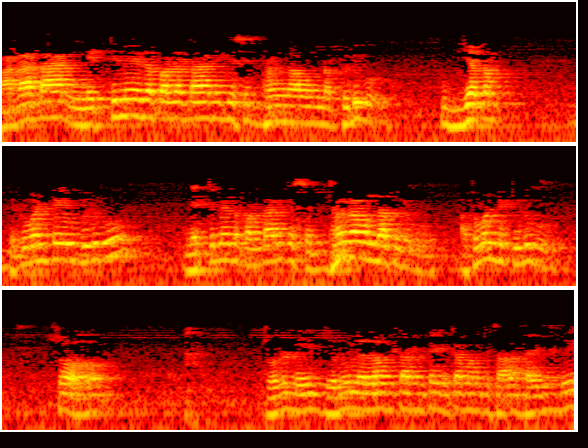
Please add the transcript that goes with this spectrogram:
పడట నెత్తి మీద పడటానికి సిద్ధంగా ఉన్న పిడుగు ఉద్యతం. ఎటువంటి పిడుగు? నెత్తి మీద పడటానికి సిద్ధంగా ఉంది ఆ పిడుగు? అటువంటి పిడుగు. సో చూడండి జనులు ఎలా ఉంటారంటే ఇంకా మనకి చాలా టైం ఉంది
